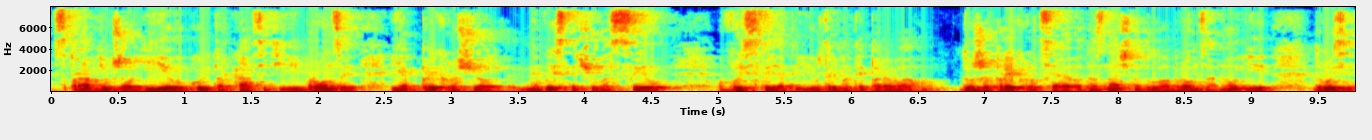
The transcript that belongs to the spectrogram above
справді вже однією рукою торкався тієї бронзи. І як прикро, що не вистачило сил вистояти і утримати перевагу. Дуже прикро, це однозначно друга бронза. Ну і друзі,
